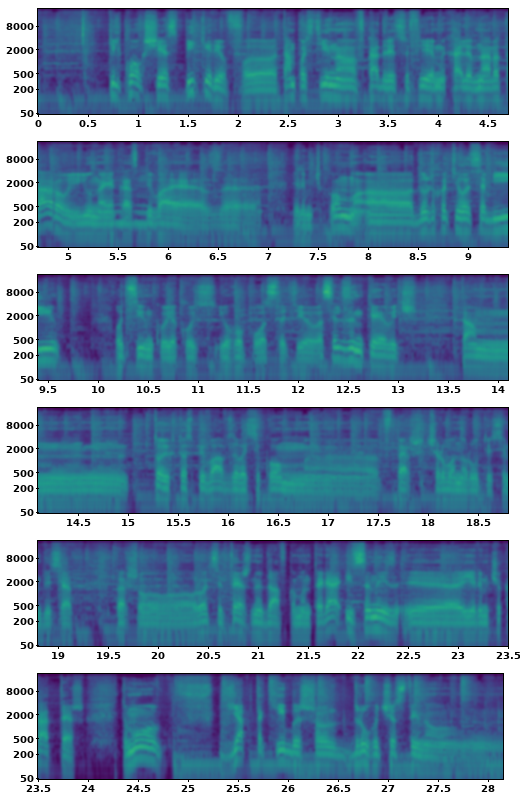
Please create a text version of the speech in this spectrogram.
кількох ще спікерів. Е, Там постійно в кадрі Софія Михайлівна Ротару, юна, яка співає з е, Єремчуком. Е, Дуже хотілося б її оцінку якусь його постаті. Василь Зінкевич. Там м, той, хто співав за Васюком е, вперше червону руту 71-го році, теж не дав коментаря. І сини е, Єремчука теж. Тому я б такий би, що другу частину. м,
